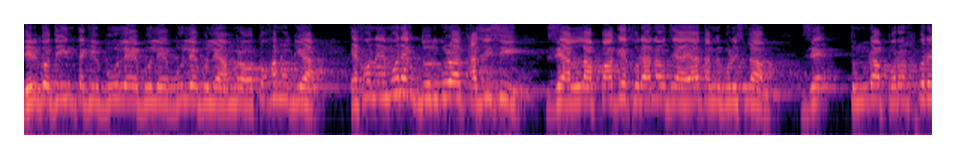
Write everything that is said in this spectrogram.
দীর্ঘদিন থেকে বুলে বুলে বুলে বুলে আমরা অতখানো গিয়া, এখন এমন এক দুর্গুড়াত আজিছি যে আল্লাহ পাকে কোরআনও যে আয়াত আমি পড়িছিলাম, যে তোমরা পরস্পরে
